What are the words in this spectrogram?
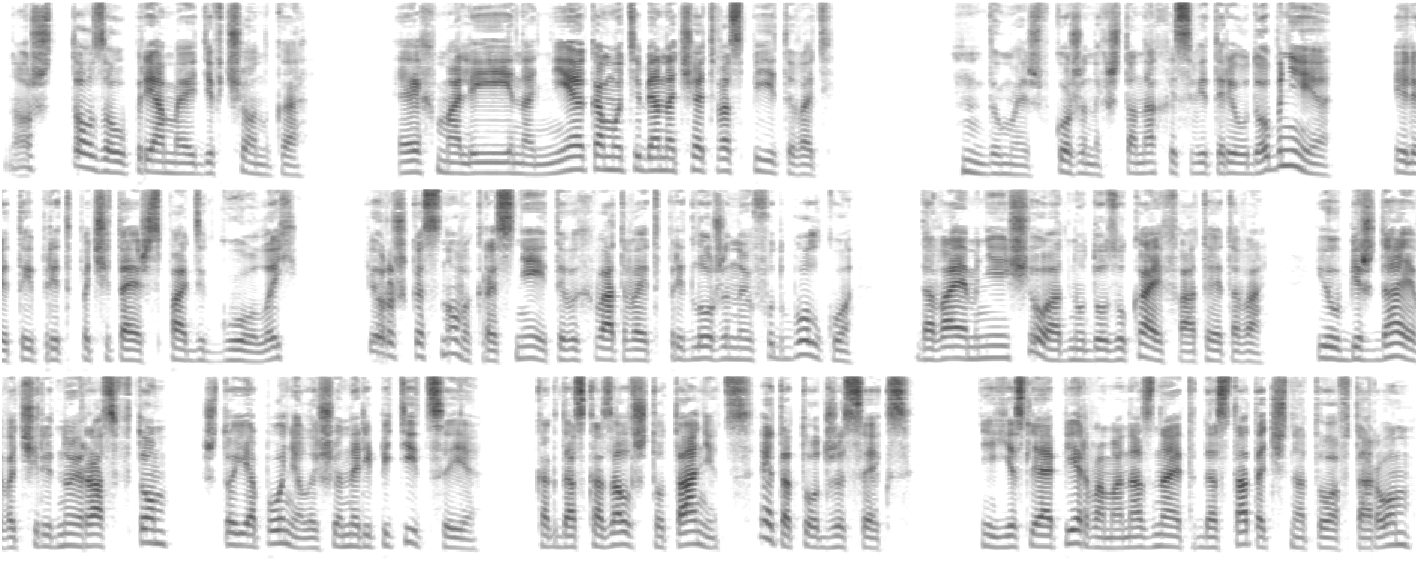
«Ну что за упрямая девчонка? Эх, Малина, некому тебя начать воспитывать». «Думаешь, в кожаных штанах и свитере удобнее? Или ты предпочитаешь спать голой?» Пёрышко снова краснеет и выхватывает предложенную футболку, давая мне еще одну дозу кайфа от этого и убеждая в очередной раз в том, что я понял еще на репетиции, когда сказал, что танец — это тот же секс. И если о первом она знает достаточно, то о втором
